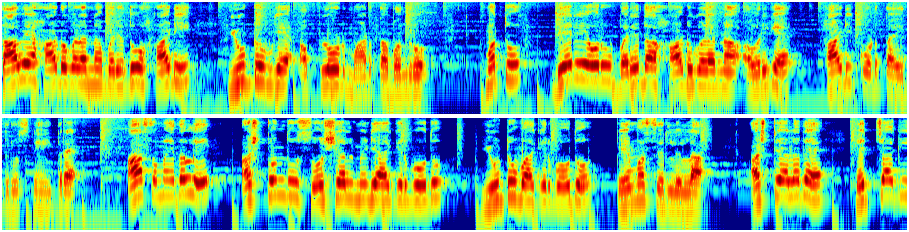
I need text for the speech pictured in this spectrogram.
ತಾವೇ ಹಾಡುಗಳನ್ನು ಬರೆದು ಹಾಡಿ ಯೂಟ್ಯೂಬ್ಗೆ ಅಪ್ಲೋಡ್ ಮಾಡ್ತಾ ಬಂದರು. ಮತ್ತು ಬೇರೆಯವರು ಬರೆದ ಹಾಡುಗಳನ್ನು ಅವರಿಗೆ ಹಾಡಿಕೊಡ್ತಾ ಇದ್ರು ಸ್ನೇಹಿತರೆ. ಆ ಸಮಯದಲ್ಲಿ ಅಷ್ಟೊಂದು ಸೋಷಿಯಲ್ ಮೀಡಿಯಾ ಆಗಿರ್ಬೋದು ಯೂಟ್ಯೂಬ್ ಆಗಿರ್ಬೋದು ಫೇಮಸ್ ಇರಲಿಲ್ಲ. ಅಷ್ಟೇ ಅಲ್ಲದೆ ಹೆಚ್ಚಾಗಿ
